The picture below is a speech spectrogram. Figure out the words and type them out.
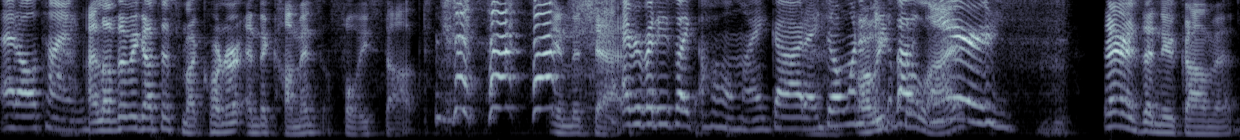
at all times. I love that we got to Smut Corner and the comments fully stopped in the chat. Everybody's like, "Oh my god, I don't want to think about ears. There's a new comment.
